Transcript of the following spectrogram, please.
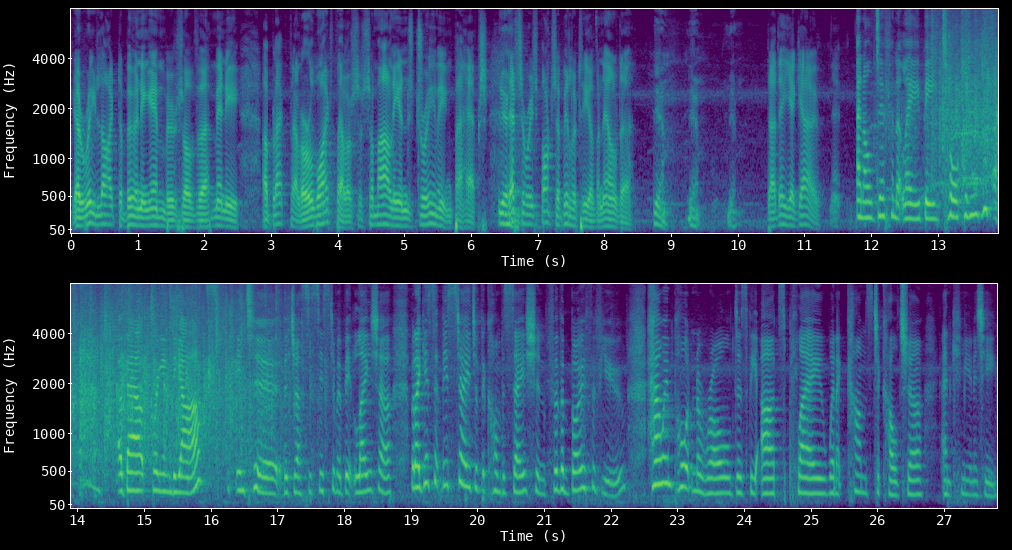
you know, relight the burning embers of uh, many a black fella or a white fella, so Somalians dreaming perhaps. Yeah. That's the responsibility of an elder. Yeah, yeah, yeah. So there you go. And I'll definitely be talking about bringing the arts into the justice system a bit later. But I guess at this stage of the conversation, for the both of you, how important a role does the arts play when it comes to culture and community?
